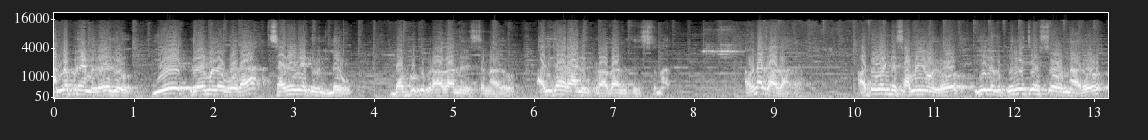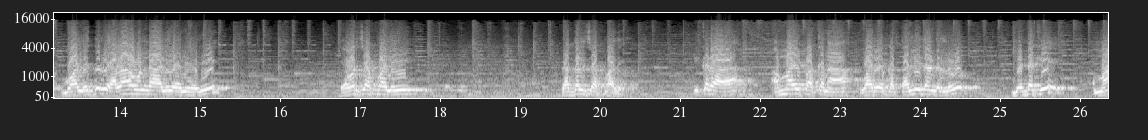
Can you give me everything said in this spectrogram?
అన్న ప్రేమ లేదు ఏ ప్రేమలో కూడా సరైనటువంటి లేవు. డబ్బుకి ప్రాధాన్యం ఇస్తున్నారు అధికారానికి ప్రాధాన్యత ఇస్తున్నారు. అవునా కాదా? అటువంటి సమయంలో వీళ్ళకు పెళ్ళి చేస్తూ ఉన్నారు వాళ్ళిద్దరూ ఎలా ఉండాలి అనేది ఎవరు చెప్పాలి? పెద్దలు చెప్పాలి. ఇక్కడ అమ్మాయి పక్కన వారి యొక్క తల్లిదండ్రులు బిడ్డకి అమ్మా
